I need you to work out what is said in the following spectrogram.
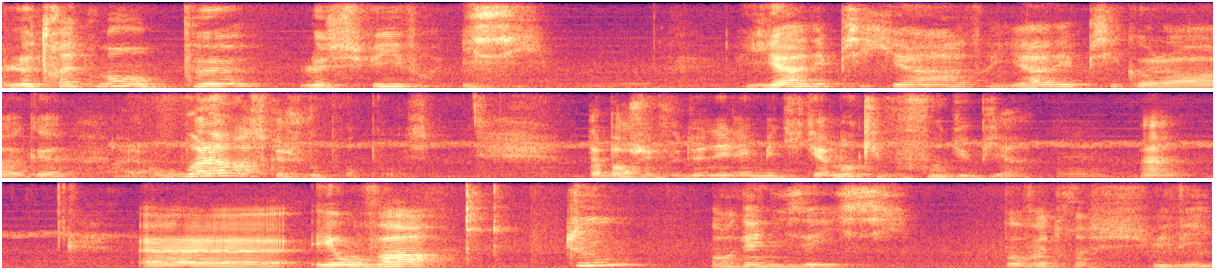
Le traitement, on peut le suivre ici. Il y a des psychiatres, il y a des psychologues. Alors voilà moi ce que je vous propose. D'abord, je vais vous donner les médicaments qui vous font du bien. hein. Euh, et on va tout organiser ici pour votre suivi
